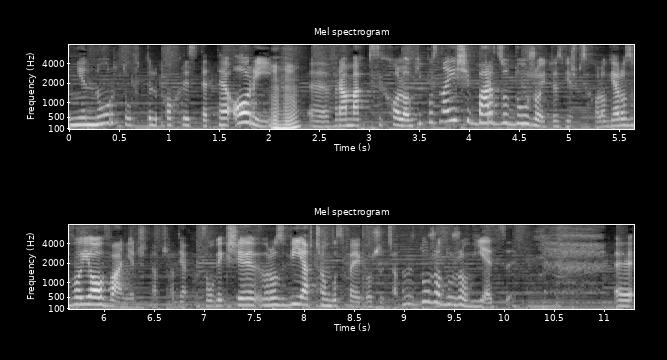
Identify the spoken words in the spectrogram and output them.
nie nurtów, tylko chryste teorii mhm. E, w ramach psychologii poznaje się bardzo dużo i to jest, wiesz, psychologia rozwojowa, nie? czy na przykład jak człowiek się rozwija w ciągu swojego życia. To jest dużo, dużo wiedzy. E,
